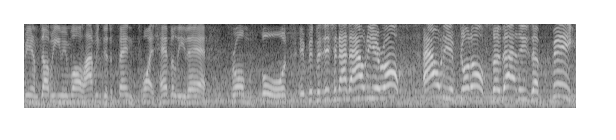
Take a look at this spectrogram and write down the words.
BMW, meanwhile, having to defend quite heavily there from Ford. In fifth position, and Audi are off. Audi have got off, so that is a big,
